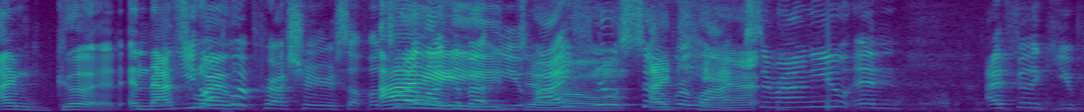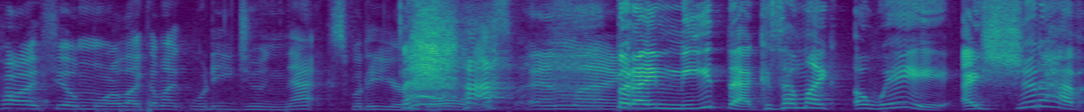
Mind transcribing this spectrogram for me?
I'm good, and that's you why don't put pressure on yourself. That's what I, like I about you. I feel so I relaxed can't. around you, and I feel like you probably feel more like I'm like, what are you doing next? What are your goals? and like, But I need that because I'm like, oh wait, I should have.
